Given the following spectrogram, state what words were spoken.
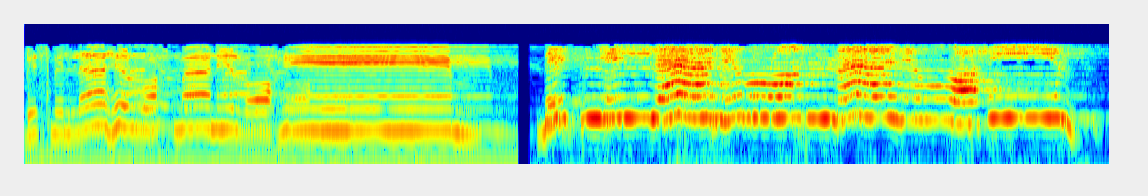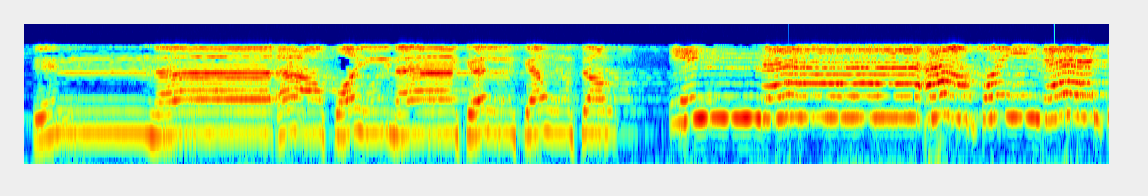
بسم الله الرحمن الرحيم. بسم الله الرحمن الرحيم. إنا أعطيناك الكوثر. إنا أعطيناك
